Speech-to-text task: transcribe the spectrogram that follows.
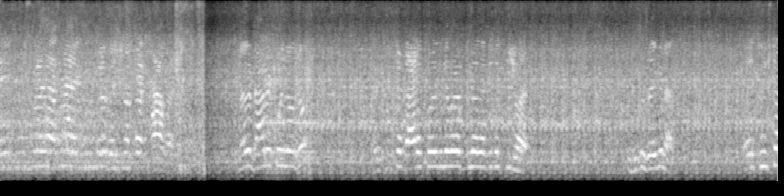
এই জিনিসগুলো আছে না এই খারাপ হয় নাহলে ডাইরেক্ট করে দেবো তো এই সুইচটা ডাইরেক্ট করে দিলে পরে বোঝা যাবে যে কি হয়। বুঝতে যাইবি না। এই সুইচটা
